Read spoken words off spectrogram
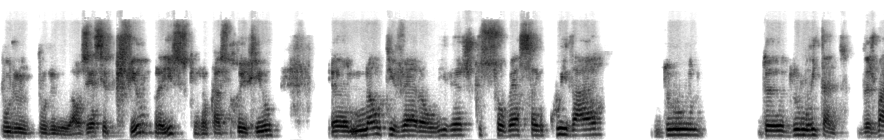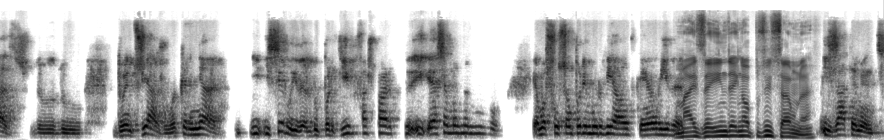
por, por ausência de perfil para isso, que era o caso de Rui Rio, não tiveram líderes que soubessem cuidar do, de, do militante, das bases, do, do, do entusiasmo, acarinhar. E, e, ser líder do partido faz parte, essa é uma, é uma função primordial de quem é líder. Mais ainda em oposição, não é? Exatamente,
